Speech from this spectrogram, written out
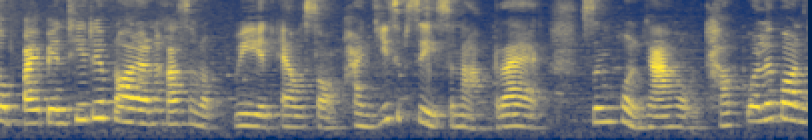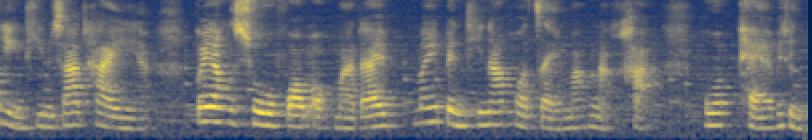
จบไปเป็นที่เรียบร้อยแล้วนะคะสำหรับ VNL 2024 สนามแรก ซึ่งผลงานของทัพวอลเลย์บอลหญิงทีมชาติไทยเนี่ยก็ยังโชว์ฟอร์มออกมาได้ไม่เป็นที่น่าพอใจมากนักค่ะ เพราะว่าแพ้ไปถึง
